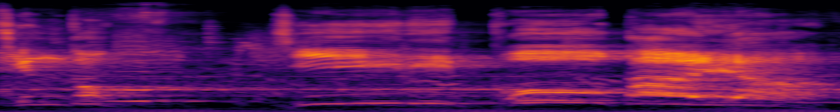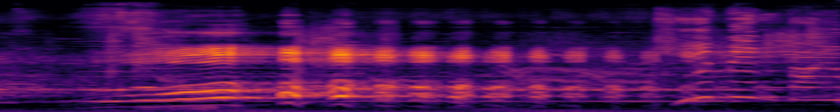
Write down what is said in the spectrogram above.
全国地理交代やおケベンだよ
